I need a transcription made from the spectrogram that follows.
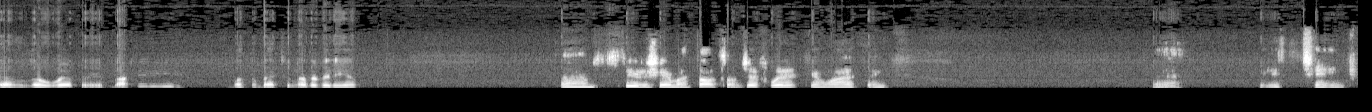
Hello everybody. Welcome back to another video. I'm just here to share my thoughts on Jeff Wittek and why I think eh, he needs to change.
